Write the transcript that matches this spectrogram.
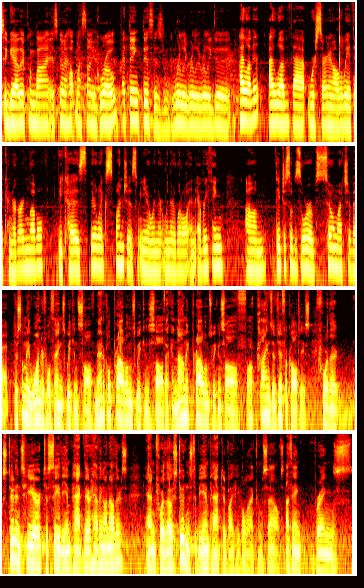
together combined, it's going to help my son grow. I think this is really, really, really good. I love it. I love that we're starting all the way at the kindergarten level because they're like sponges, you know, when they're when they're little, and everything. Um, they just absorb so much of it. There's so many wonderful things. We can solve medical problems, we can solve economic problems, we can solve all kinds of difficulties. For the students here to see the impact they're having on others, and for those students to be impacted by people like themselves, I think brings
